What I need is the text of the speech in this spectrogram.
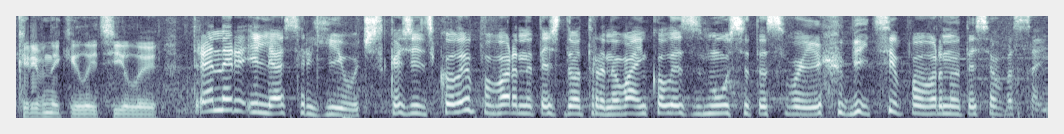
керівники летіли. Тренер Ілля Сергійович, скажіть, коли повернетесь до тренувань, коли змусите своїх бійців повернутися в басейн?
